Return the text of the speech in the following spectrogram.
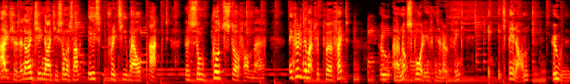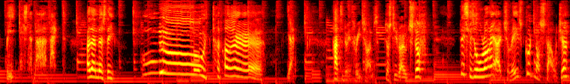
Actually, the 1990 SummerSlam is pretty well packed. There's some good stuff on there, including the match with Perfect, who, and I'm not spoiling things I don't think, it, has been on, who beat Mr. Perfect. And then there's the no, yeah, had to do it three times. Dusty Rhodes stuff. this is all right actually. It's good nostalgia.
